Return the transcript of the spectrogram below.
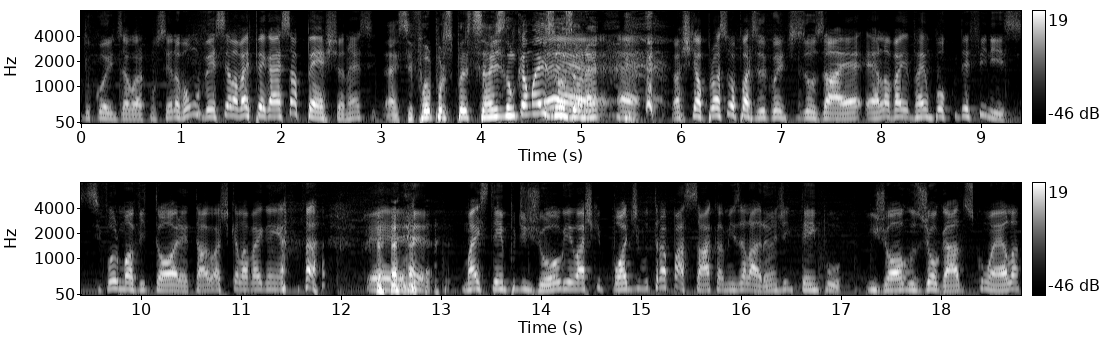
do Corinthians agora com cena, vamos ver se ela vai pegar essa pecha, né? Se, É, se for por superstição, eles nunca mais é, usam, né? É. Eu acho que a próxima partida que o Corinthians usar, é- ela vai, vai um pouco definir. Se for uma vitória e tal, eu acho que ela vai ganhar é, mais tempo de jogo e eu acho que pode ultrapassar a camisa laranja em tempo em jogos jogados com ela.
